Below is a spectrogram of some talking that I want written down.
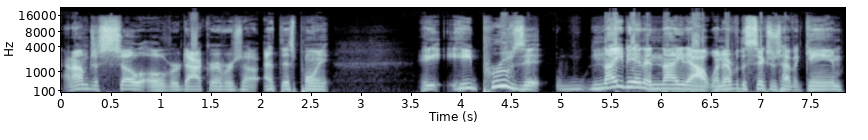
And I'm just so over Doc Rivers uh, at this point. He he proves it night in and night out whenever the Sixers have a game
